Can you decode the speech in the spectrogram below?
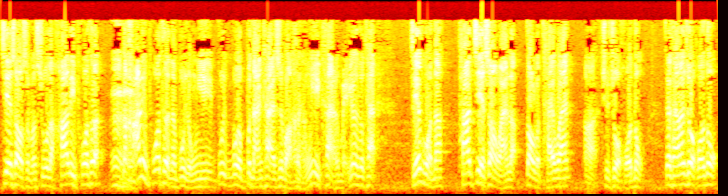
介绍什么书了？哈利波特。那哈利波特呢不容易不不不难看是吧？很容易看，每个人都看。结果呢，他介绍完了，到了台湾啊去做活动，在台湾做活动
